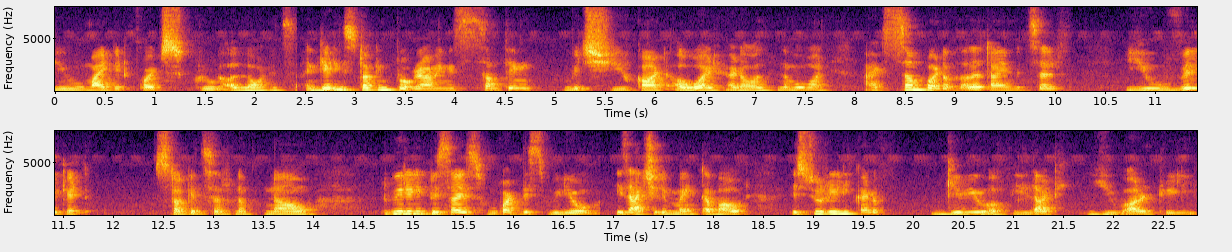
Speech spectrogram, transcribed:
you might get quite screwed a lot. Itself. and getting stuck in programming is something which you can't avoid at all number one. At some point of the other time itself you will get stuck itself. Now to be really precise what this video is actually meant about is to really kind of give you a feel that you aren't really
